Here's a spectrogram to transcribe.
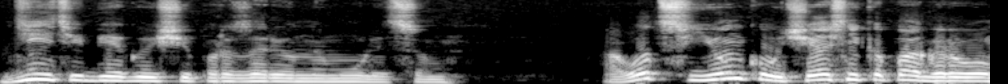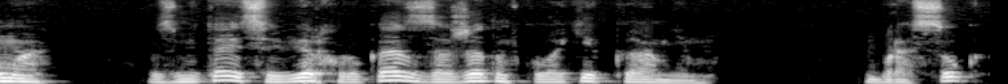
Дети, бегающие по разоренным улицам. А вот съемка участника погрома. Взметается вверх рука с зажатым в кулаке камнем. Бросок.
